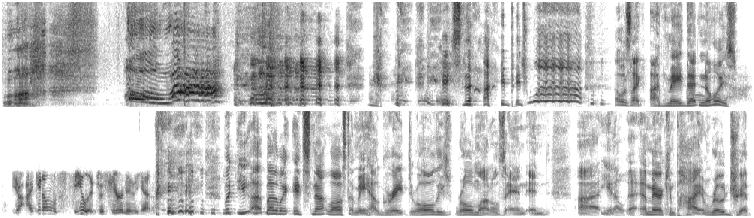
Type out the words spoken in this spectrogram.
Whoa. Oh, ah! It's the high pitch. Wah! I was like, I've made that noise. Yeah, I can almost feel it just hearing it again. But you, uh, by the way, it's not lost on me how great through all these role models and and uh, you know American Pie and Road Trip,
